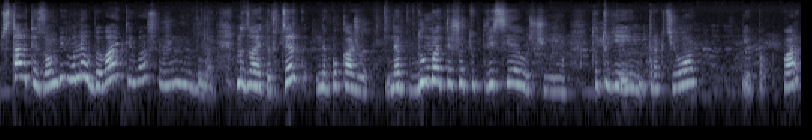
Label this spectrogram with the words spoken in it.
Ставите зомбі, вони вбивають і вас вже не вбивають. Ну, давайте в цирк не покажу. Не думайте, що тут веселощі нема. То тут є і атракціон, і парк,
